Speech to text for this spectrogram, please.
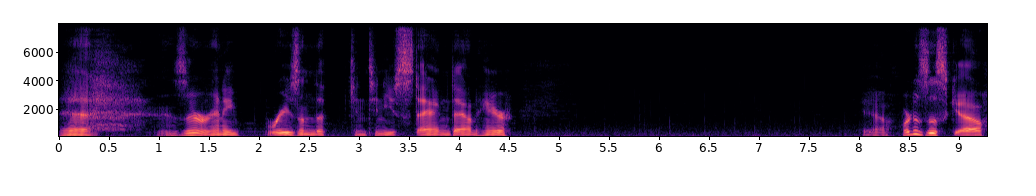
Uh, is there any reason to continue staying down here? Yeah, where does this go?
